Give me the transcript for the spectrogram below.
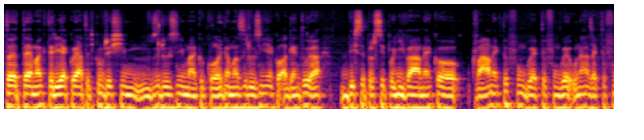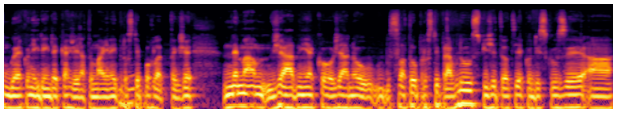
to je téma, který jako já teď řeším s různými jako kolegama z různých jako agentur a když se prostě podívám jako k vám, jak to funguje, jak to funguje u nás, jak to funguje jako někde jinde, každý na to má jiný prostě mhm. pohled, takže nemám žádný jako žádnou svatou prostě pravdu, spíš je to o té jako diskuzi a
